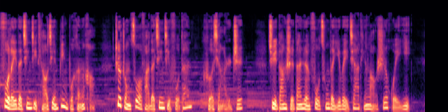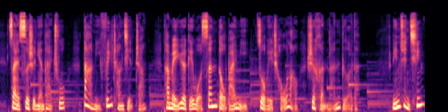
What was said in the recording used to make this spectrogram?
傅雷的经济条件并不很好。这种做法的经济负担可想而知。据当时担任傅聪的一位家庭老师回忆，在四十年代初，大米非常紧张，他每月给我三斗白米作为酬劳是很难得的。林俊卿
